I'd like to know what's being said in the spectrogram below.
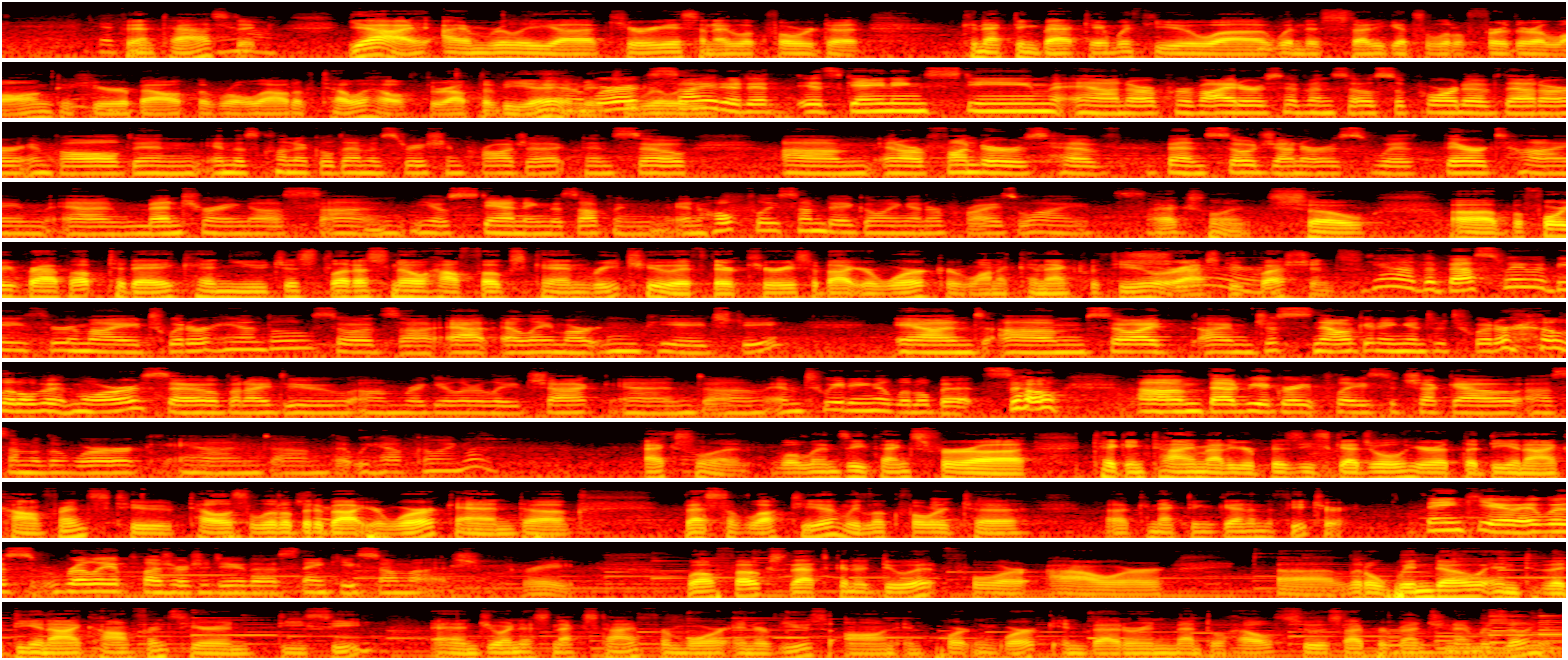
Fantastic. Yeah, yeah I, am really uh, curious, and I look forward to connecting back in with you uh, when this study gets a little further along to hear about the rollout of telehealth throughout the VA. Yeah, I mean, we're excited. It, it's gaining steam, and our providers have been so supportive that are involved in, in this clinical demonstration project. And so, um, and our funders have been so generous with their time and mentoring us on you know standing this up and, and hopefully someday going enterprise wide. So. Excellent. So. Uh, before we wrap up today, can you just let us know how folks can reach you if they're curious about your work or want to connect with you sure. or ask you questions? Yeah, the best way would be through my Twitter handle. So it's uh, at LA Martin PhD. And um, so I, I'm just now getting into Twitter a little bit more. So, but I do um, regularly check and um, am tweeting a little bit. So um, that'd be a great place to check out uh, some of the work and um, that we have going on. Excellent. Well, Lindsay, thanks for uh, taking time out of your busy schedule here at the D&I conference to tell us a little bit about your work. And uh, best of luck to you. We look forward to uh, connecting again in the future. Thank you. It was really a pleasure to do this. Thank you so much. Great. Well, folks, that's going to do it for our uh, little window into the D&I conference here in DC. And join us next time for more interviews on important work in veteran mental health, suicide prevention, and resilience.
